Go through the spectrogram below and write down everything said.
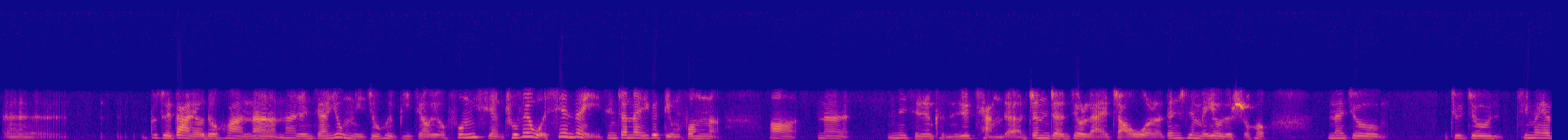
呃，不随大流的话，那那人家用你就会比较有风险。除非我现在已经站在一个顶峰了，啊，那。那些人可能就抢着争着就来找我了，但是没有的时候，那就就就起码要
